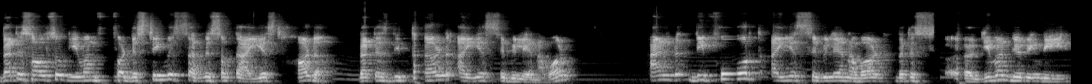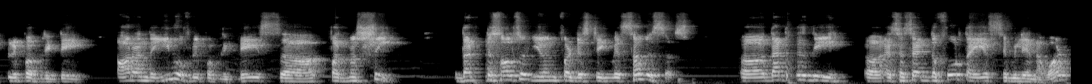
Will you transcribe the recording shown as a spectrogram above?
That is also given for distinguished service of the highest order. That is the third highest civilian award. And the fourth highest civilian award that is uh, given during the Republic Day or on the eve of Republic Day is uh, Padma Shri. That is also given for distinguished services. Uh, that is the, uh, as I said, the fourth highest civilian award.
